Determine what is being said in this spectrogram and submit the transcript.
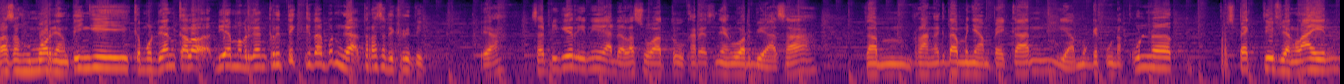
Rasa humor yang tinggi. Kemudian kalau dia memberikan kritik, kita pun nggak terasa dikritik. Ya, saya pikir ini adalah suatu karya seni yang luar biasa dalam rangka kita menyampaikan ya mungkin unek-unek, perspektif yang lain.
